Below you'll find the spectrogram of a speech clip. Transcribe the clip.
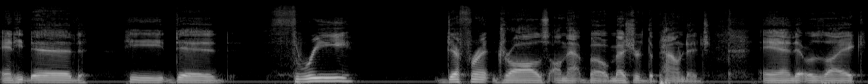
and he did he did three different draws on that bow, measured the poundage, and it was like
